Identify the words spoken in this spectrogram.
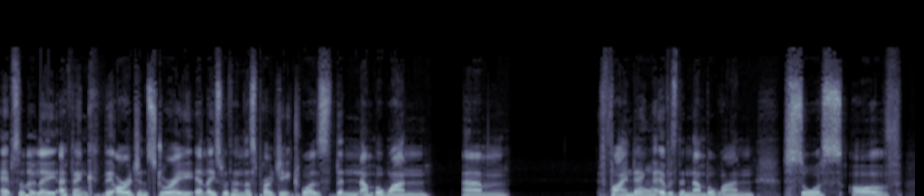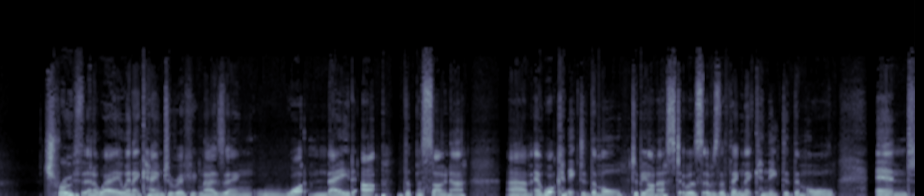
absolutely. I think the origin story, at least within this project, was the number one um, finding. It was the number one source of truth in a way when it came to recognizing what made up the persona um, and what connected them all to be honest. It was it was the thing that connected them all. And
